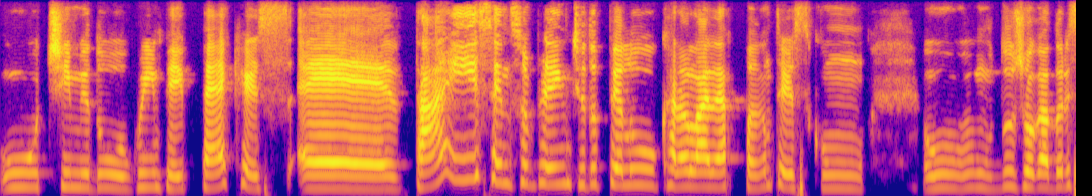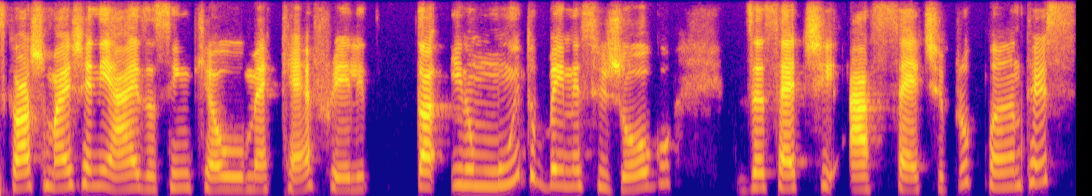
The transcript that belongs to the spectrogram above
o time do Green Bay Packers é, tá aí sendo surpreendido pelo Carolina Panthers com um dos jogadores que eu acho mais geniais, assim, que é o McCaffrey. Ele tá indo muito bem nesse jogo, 17 a 7 para o Panthers.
